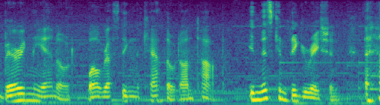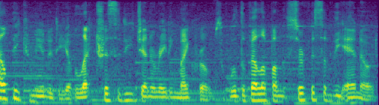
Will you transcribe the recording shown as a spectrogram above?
burying the anode while resting the cathode on top. In this configuration, a healthy community of electricity generating microbes will develop on the surface of the anode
